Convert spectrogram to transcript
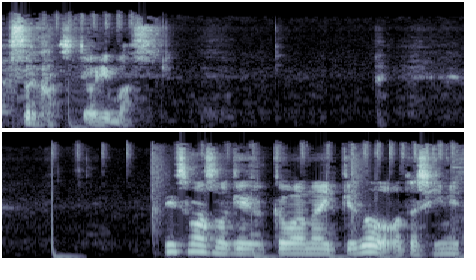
過ごしております。クリスマスの計画はないけど、私、姫、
